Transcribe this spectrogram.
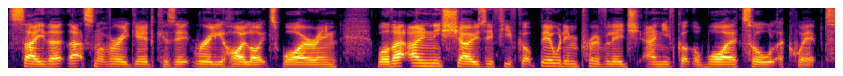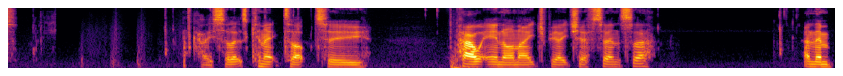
say that that's not very good because it really highlights wiring. Well, that only shows if you've got building privilege and you've got the wire tool equipped. Okay, so let's connect up to power in on HBHF sensor. And then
